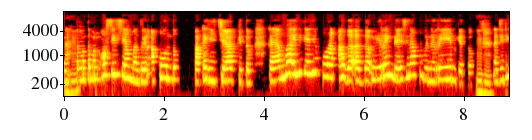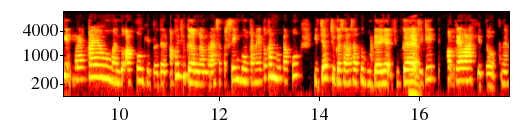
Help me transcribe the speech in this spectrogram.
Nah mm -hmm. teman-teman osis yang bantuin aku untuk pakai hijab gitu. Kayak mbak ini kayaknya kurang agak-agak miring deh sini aku benerin gitu. Mm-hmm. nah jadi mereka yang membantu aku gitu. Dan aku juga nggak merasa tersinggung karena itu kan menurut aku hijab juga salah satu budaya juga. Yeah. jadi oke okay lah gitu. Nah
